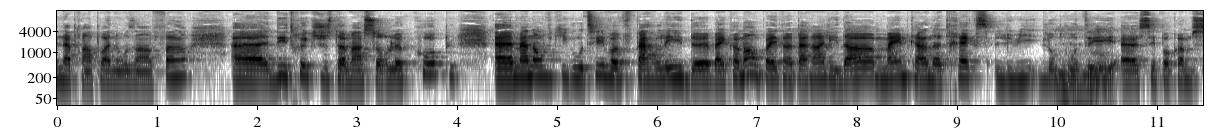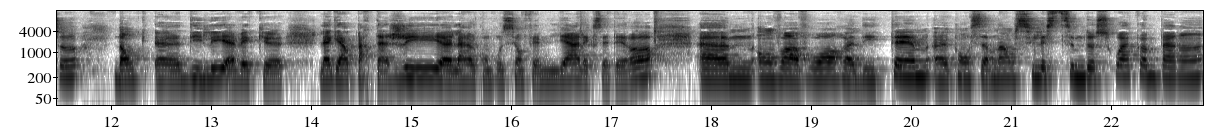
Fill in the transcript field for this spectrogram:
n'apprend pas à nos enfants. Euh, des trucs justement sur le couple. Euh, Manon Vicky Gauthier va vous parler de ben, comment on peut être un parent leader même quand notre ex, lui, de l'autre Mhm. côté, euh, c'est pas comme ça. Donc, euh, dealer avec euh, la garde partagée, euh, la recomposition familiale, etc. On va avoir des thèmes concernant aussi l'estime de soi comme parent.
